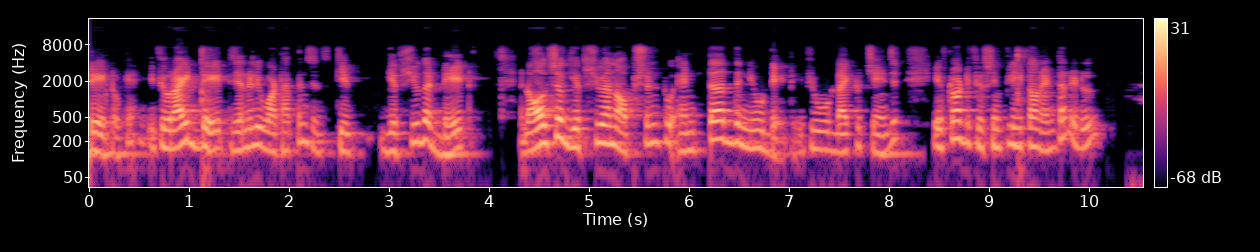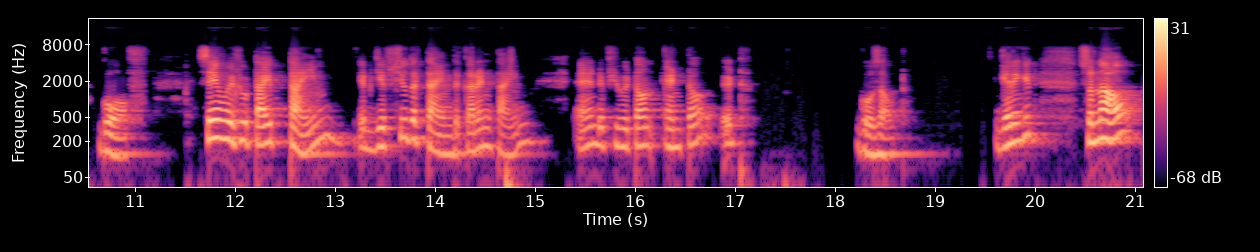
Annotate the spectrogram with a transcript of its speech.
date okay? If you write date generally what happens is give gives you the date and also gives you an option to enter the new date if you would like to change it. If not if you simply hit on enter it will go off. Same way if you type time it gives you the time the current time and if you hit on enter it goes out. Getting it? So now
